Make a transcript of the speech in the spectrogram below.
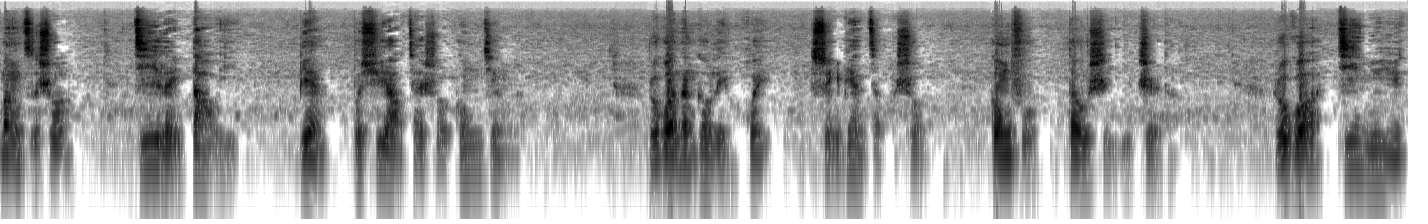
孟子说：“积累道义，便不需要再说恭敬了。”如果能够领会，随便怎么说，功夫都是一致的。如果拘泥于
